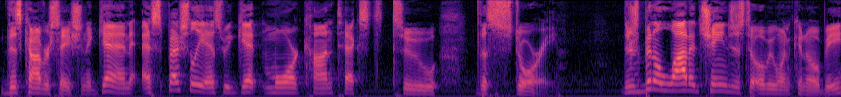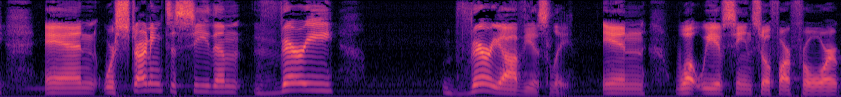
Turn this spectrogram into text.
this conversation again, especially as we get more context to the story. There's been a lot of changes to Obi Wan Kenobi, and we're starting to see them very very obviously in what we have seen so far for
